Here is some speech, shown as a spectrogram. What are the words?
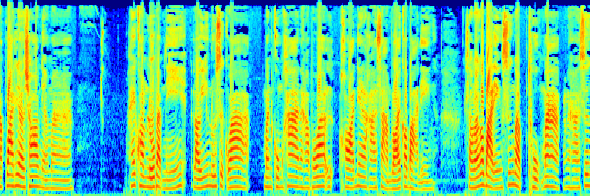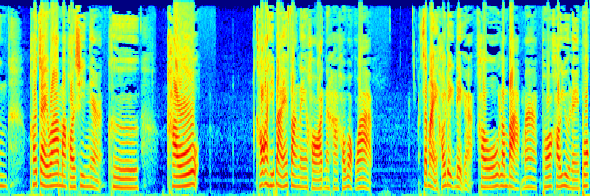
นักวาดที่เราชอบเนี่ยมา ให้ความรู้แบบนี้ เรายิ่งรู้สึกว่า มันคุ้มค่านะคะ เพราะว่าคอร์สเนี่ยราคาสามร้อยกว่าบาทเองสามร้อยกว่าบาทเองซึ่งแบบถูกมากนะคะ ซึ่งเข้าใจว่ามาคอชินเนี่ยคือเขาเขาอธิบายให้ฟังในคอร์สนะคะเขาบอกว่าสมัยเขาเด็กๆอะ่ะเขาลำบากมาก เพราะเขาอยู่ในพวก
